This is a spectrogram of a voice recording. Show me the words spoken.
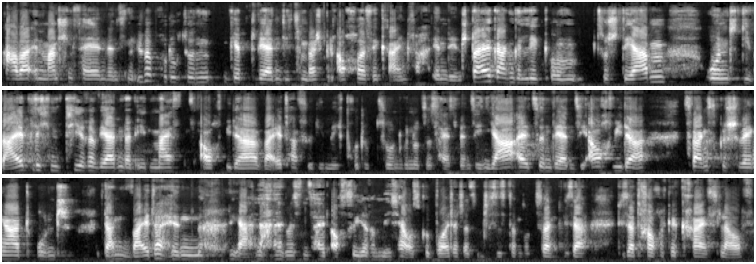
Aber in manchen Fällen, wenn es eine Überproduktion gibt, werden die zum Beispiel auch häufig einfach in den Stallgang gelegt, um zu sterben. Und die weiblichen Tiere werden dann eben meistens auch wieder weiter für die Milchproduktion genutzt. Das heißt, wenn sie ein Jahr alt sind, werden sie auch wieder zwangsgeschwängert und dann weiterhin, ja, nach einer gewissen Zeit auch für ihre Milch ausgebeutet. Also das ist dann sozusagen dieser, dieser traurige Kreislauf.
